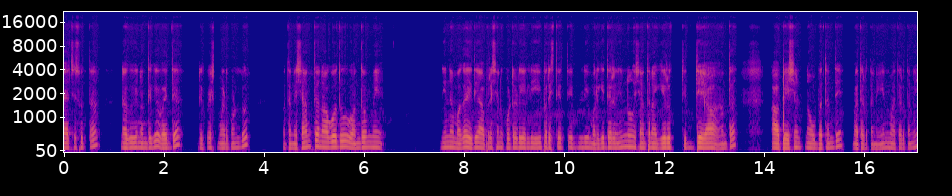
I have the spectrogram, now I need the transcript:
ಯಾಚಿಸುತ್ತಾ ನಗುವಿನೊಂದಿಗೆ ವೈದ್ಯ ರಿಕ್ವೆಸ್ಟ್ ಮಾಡಿಕೊಂಡು ಮತ್ತು ಶಾಂತನಾಗೋದು ಒಂದೊಮ್ಮೆ ನಿನ್ನ ಮಗ ಇದೇ ಆಪರೇಷನ್ ಕೊಠಡಿಯಲ್ಲಿ ಈ ಪರಿಸ್ಥಿತಿಯಲ್ಲಿ ಮಲಗಿದ್ದರೆ ನೀನು ಶಾಂತನಾಗಿರುತ್ತಿದ್ದೆಯಾ ಅಂತ ಆ ಪೇಷಂಟ್ನ ಒಬ್ಬ ತಂದೆ ಮಾತಾಡ್ತಾನೆ. ಏನು ಮಾತಾಡ್ತಾನೆ,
